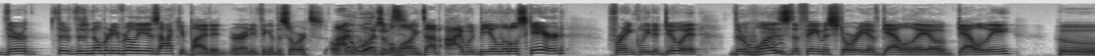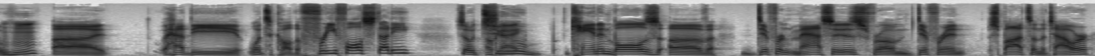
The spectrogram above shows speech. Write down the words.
there, there there's nobody really has occupied it or anything of the sorts over I the course of a long time. I would be a little scared, frankly, to do it. There Mm-hmm. was the famous story of Galileo Galilei, who Mm-hmm. uh, had the what's it called, the free fall study. So two Okay. cannonballs of different masses from different spots on the tower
